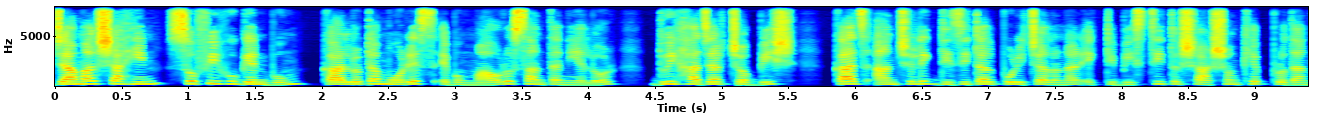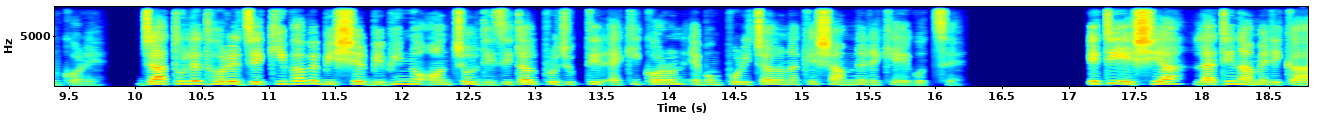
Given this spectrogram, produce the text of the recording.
Jamal Shahin, Sophie Hoogenboom, Carlota Moraes এবং মাওরো সান্তানিয়েলোর দুই হাজার চব্বিশ কাজ আঞ্চলিক ডিজিটাল পরিচালনার একটি বিস্তৃত সারসংক্ষেপ প্রদান করে। যা তুলে ধরে যে কীভাবে বিশ্বের বিভিন্ন অঞ্চল ডিজিটাল প্রযুক্তির একীকরণ এবং পরিচালনাকে সামনে রেখে এগোচ্ছে। এটি এশিয়া, ল্যাটিন আমেরিকা,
